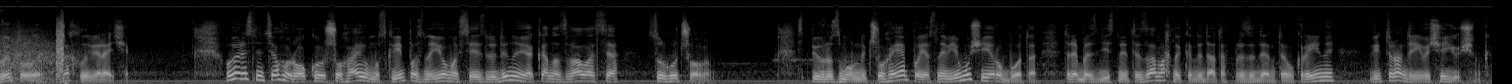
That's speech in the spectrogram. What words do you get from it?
Виплили жахливі речі. У вересні цього року Шугай у Москві познайомився із людиною, яка назвалася Сургучовим. Співрозмовник Шугая пояснив йому, що є робота. Треба здійснити замах на кандидата в президенти України Віктора Андрійовича Ющенка.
